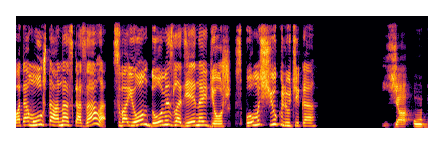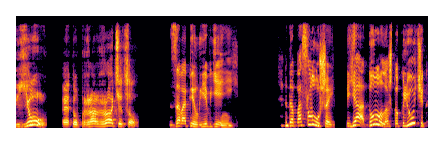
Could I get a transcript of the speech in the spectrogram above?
Потому что она сказала, в своем доме злодея найдешь с помощью ключика. «Я убью эту пророчицу!» – завопил Евгений. «Да послушай, я думала, что ключик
